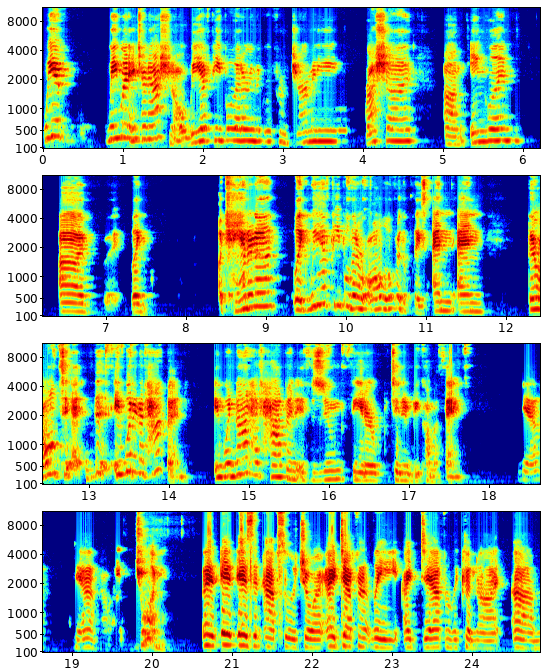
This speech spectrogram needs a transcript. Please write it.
we have we went international. We have people that are in the group from germany russia um, england uh, like uh, canada. Like we have people that are all over the place. And and they're all t- it wouldn't have happened. It would not have happened if zoom theater didn't become a thing. Yeah yeah. Joy. It, it is an absolute joy. I definitely i definitely could not um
